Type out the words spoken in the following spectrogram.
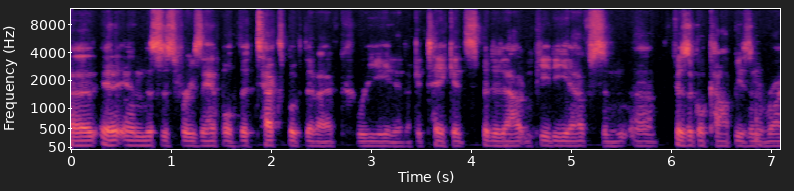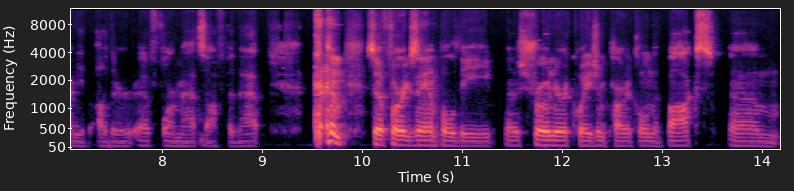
Uh, and this is, for example, the textbook that I've created. I could take it, spit it out in PDFs and uh, physical copies and a variety of other uh, formats off of that. so for example, the uh, Schrodinger equation particle in the box, um,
